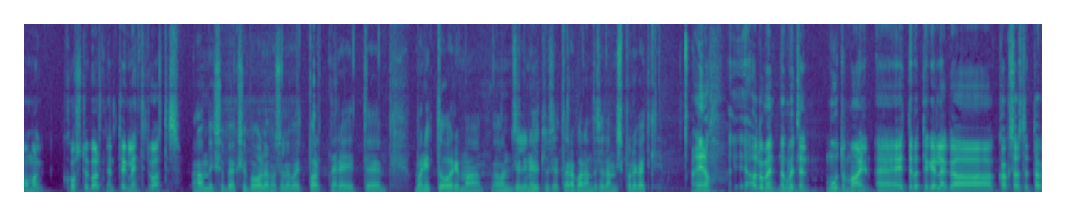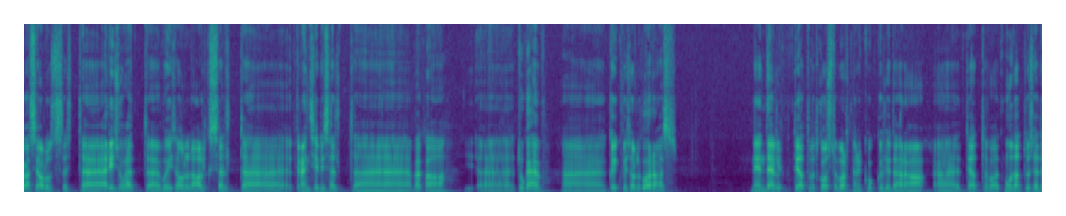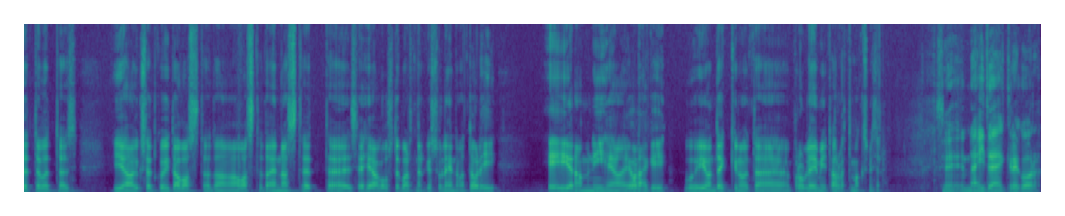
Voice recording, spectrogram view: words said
oma koostööpartnerite ja klientide vaates. aga miks sa peaks juba olemasolevaid partnereid äh, monitoorima, on selline ütlus, et ära paranda seda, mis pole katki? ei noh, aga ma, nagu ma ütlen, muutuv maailm, äh, ettevõte, kellega kaks aastat tagasi alustasid äh, ärisuhet, võis olla algselt finantsiliselt väga tugev kõik võis olla korras, nendel teatavad koostööpartnerid kukkusid ära äh,, teatavad muudatused ettevõttes ja üks hetk võid avastada, avastada ennast, et see hea koostööpartner, kes sul eelnevalt oli, ei, enam nii hea ei olegi või on tekkinud äh, probleemid arvete maksmisel see näide, Gregor,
